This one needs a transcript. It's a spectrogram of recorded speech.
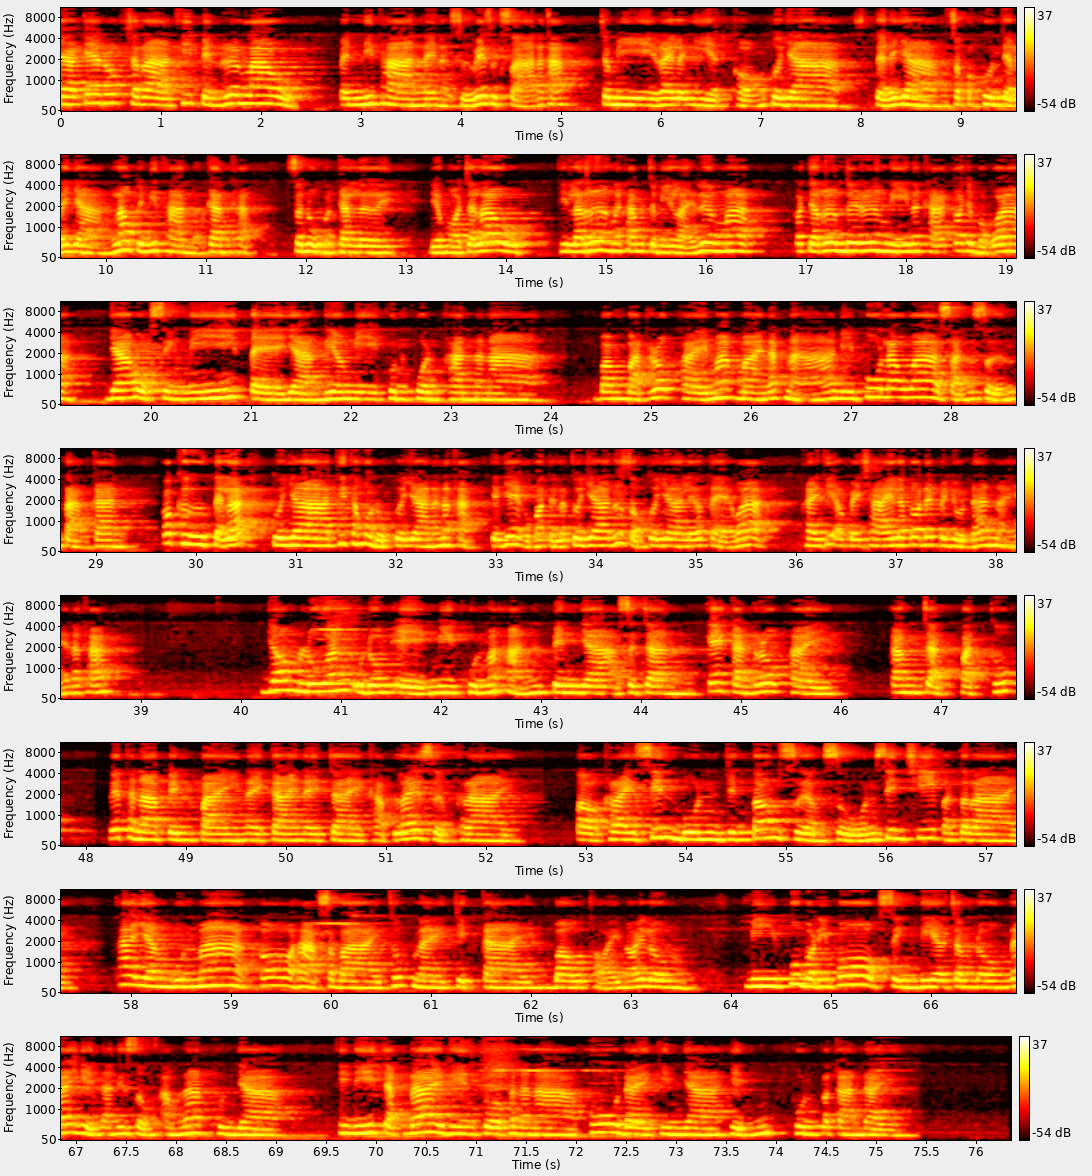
ยาแก้โรคชราที่เป็นเรื่องเล่า เป็นนิทานในหนังสือเวชศึกษานะคะ จะมีรายละเอียดของตัวยาแต่ละอย่างสรรพคุณแต่ละอย่างเล่าเป็นนิทานเหมือนกันค่ะ สนุกเหมือนกันเลย เดี๋ยวหมอจะเล่าทีละเรื่องนะคะมันจะมีหลายเรื่องมาก ก็จะเริ่มด้วยเรื่องนี้นะคะ ก็จะบอกว่ายาหกสิ่งนี้แต่อย่างเดียวมีคุณควรพันนานาบำบัดโรคภัยมากมายนักหนา มีผู้เล่าว่าสรรเสริญต่างกัน ก็คือแต่ละตัวยาที่ทั้งหมดหกตัวยานั้นนะคะจะแยกออกมาแต่ละตัวยาหรือสองตัวยาแล้วแต่ว่าใครที่เอาไปใช้แล้วก็ได้ประโยชน์ด้านไหนนะคะ ย่อมล้วนอุดมเอกมีคุณมหันเป็นยาอัศจรรย์ แก้การโรคภัยกำจัดปัดทุกเวทนาเป็นไปในกายในใจขับไล่เสื่อมคลาย ต่อใครสิ้นบุญจึงต้องเสื่อมสูญสิ้นชีพอันตราย ยังบุญมากก็หากสบายทุกในจิตกาย เบาถอยน้อยลง มีผู้บริโภคสิ่งเดียวจำนงได้เห็นอนิสงส์อำนาจคุณยา ทีนี้จักได้เรียงตัวพรรณนาผู้ใดกินยาเห็นคุณประการใด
